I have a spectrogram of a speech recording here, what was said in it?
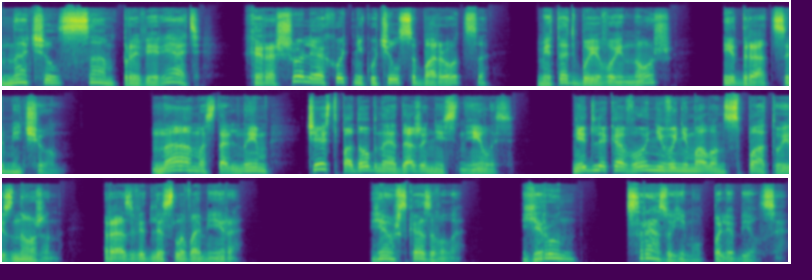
начал сам проверять, хорошо ли охотник учился бороться, метать боевой нож и драться мечом. Нам, остальным, — Честь подобная даже не снилась. Ни для кого не вынимал он спату из ножен, разве для Славомира. Я уж сказывала, Ерун сразу ему полюбился.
